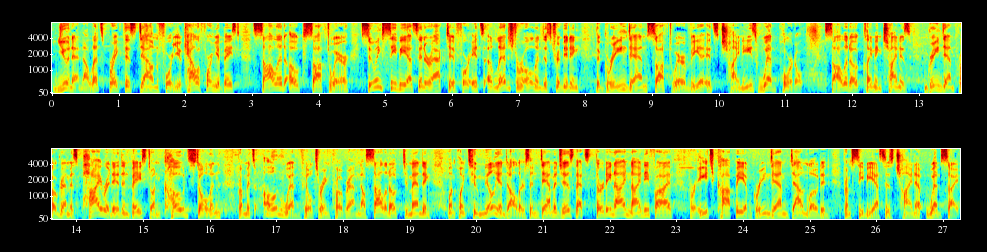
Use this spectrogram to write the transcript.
Unit. Now, let's break this down for you. California based Solid Oak Software suing CBS Interactive for its alleged role in distributing the Green Dam software via its Chinese web portal. Solid Oak claiming China's Green Dam program is pirated and based on code stolen from its own web filtering program. Now, Solid Oak demanding $1.2 million in damages. That's $39.95 for each copy of Green Dam downloaded from CBS's China web website.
